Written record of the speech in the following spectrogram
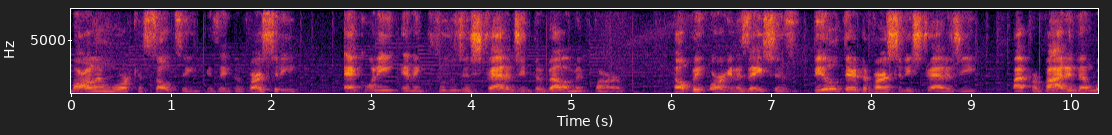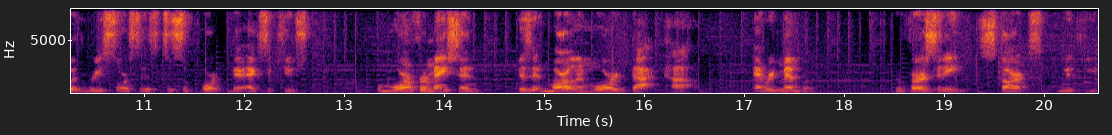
Marlon Moore Consulting is a diversity, equity, and inclusion strategy development firm helping organizations build their diversity strategy by providing them with resources to support their execution. For more information, visit marlonmoore.com. And remember, Diversity starts with you.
